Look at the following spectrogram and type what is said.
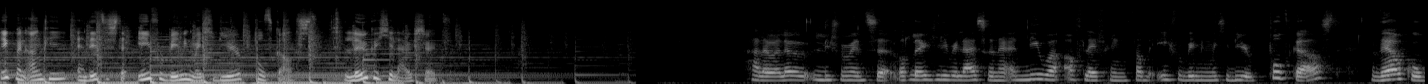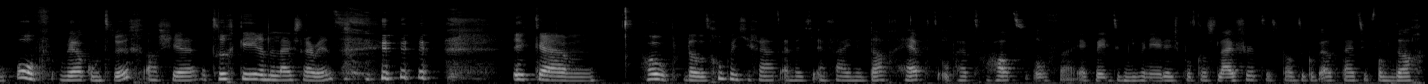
ik ben Ankie en dit is de In Verbinding met Je Dier podcast. Leuk dat je luistert. Hallo, hallo lieve mensen. Wat leuk dat jullie weer luisteren naar een nieuwe aflevering van de In Verbinding met Je Dier podcast. Welkom of welkom terug als je terugkerende luisteraar bent. ik um, hoop dat het goed met je gaat en dat je een fijne dag hebt of hebt gehad. Of uh, ik weet natuurlijk niet wanneer je deze podcast luistert. Dat kan natuurlijk op elke tijdstip van de dag.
